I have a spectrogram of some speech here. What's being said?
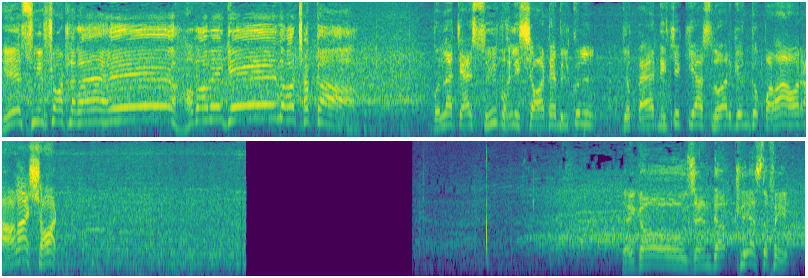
ये स्वीप शॉट लगाया है हवा में गेंद और छक्का बोलना चाहे स्वीप वाली शॉट है बिल्कुल जो पैर नीचे किया स्लोअर गेंद को पड़ा और आड़ा shot There he goes and uh, clears the field.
